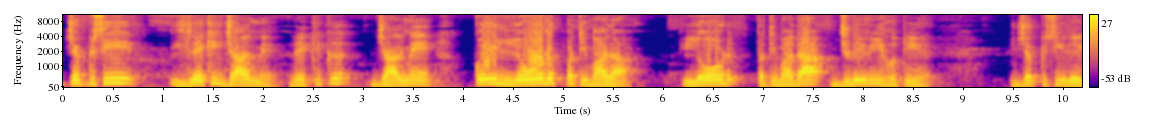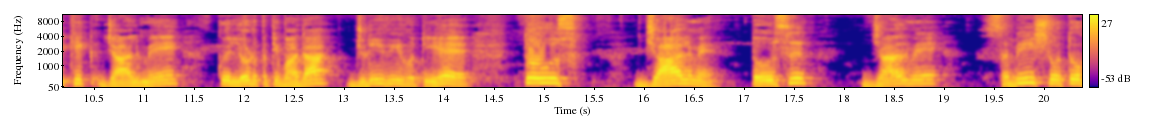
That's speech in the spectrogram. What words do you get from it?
जब किसी रेखिक जाल में, रेखिक जाल में कोई लोड प्रतिबाधा लोड प्रतिबाधा जुड़ी हुई होती है, जब किसी रेखिक जाल में कोई लोड प्रतिबाधा जुड़ी हुई होती है तो उस जाल में तो उस जाल में सभी स्रोतों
